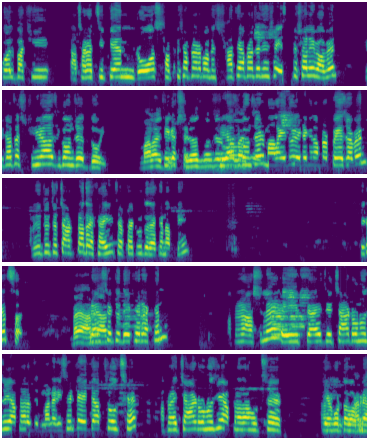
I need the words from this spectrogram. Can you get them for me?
কোয়েল পাখি তাছাড়া চিকেন রোস্ট সবকিছু আপনারা পাবেন। সাথে আপনারা যে জিনিসটা স্পেশালি পাবেন সেটা হচ্ছে সিরাজগঞ্জের দই। মালাই ঠিক আছে। সিরাজগঞ্জের মালাই দই। সিরাজগঞ্জের মালাই দই এটা কিন্তু আপনারা পেয়ে যাবেন। আমি যদি হচ্ছে চারটা দেখাই চারটা একটু দেখেন আপনি। ঠিক আছে? স্যার ভাই প্রাইস একটু দেখে রাখেন। আপনারা আসলে এই প্রাইস যে চার্ট অনুযায়ী আপনারা মানে রিসেন্টলি এটা চলছে। আপনার চার্ট অনুযায়ী আপনারা হচ্ছে ইয়ে করতে পারবেন।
